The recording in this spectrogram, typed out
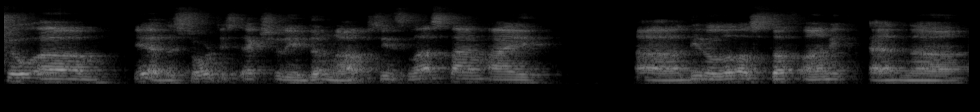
So um, yeah, the sword is actually done now. Since last time I uh, did a lot of stuff on it, and uh,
